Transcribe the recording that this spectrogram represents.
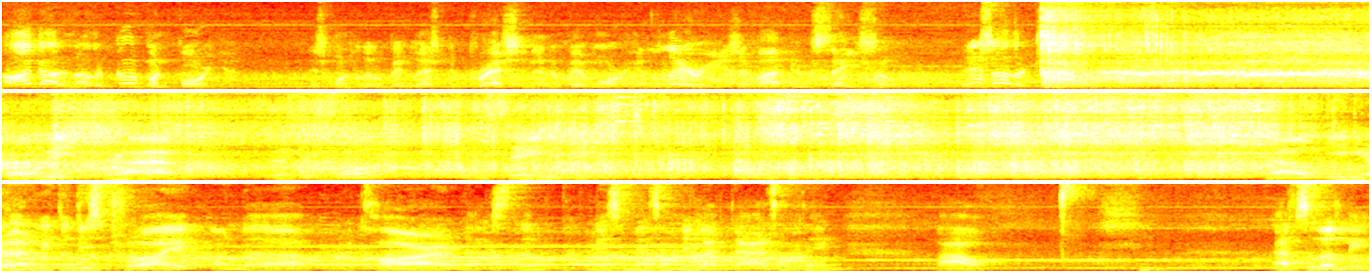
Oh, I got another good one for you. This one's a little bit less depressing and a bit more hilarious, if I do say so. This other time, Holy crap. This is so insanity. Now you need to destroy on the car. That is the policeman, something like that, something. Wow. Absolutely.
